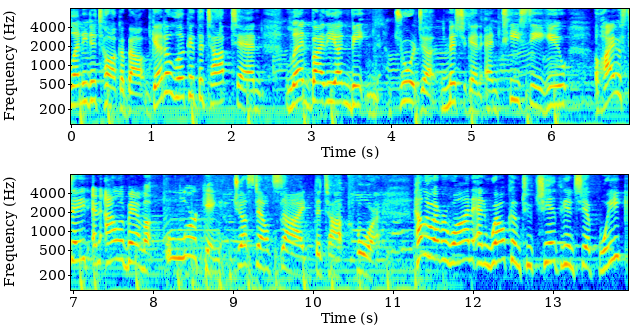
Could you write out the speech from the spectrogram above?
plenty to talk about. Get a look at the top 10 led by the unbeaten Georgia, Michigan and TCU, Ohio State and Alabama lurking just outside the top 4. Hello everyone and welcome to Championship Week.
